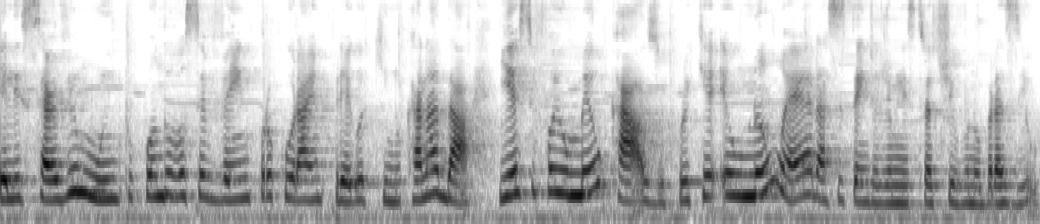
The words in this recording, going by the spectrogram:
ele serve muito quando você vem procurar emprego aqui no Canadá. E esse foi o meu caso, porque eu não era assistente administrativo no Brasil.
